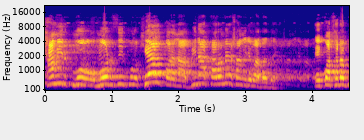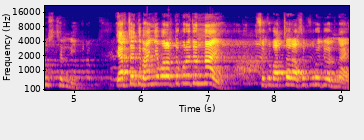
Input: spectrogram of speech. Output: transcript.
স্বামীর মর্জির কোনো খেয়াল করে না, বিনা কারণে স্বামীর বাধা দেয়। এই কথাটা বুঝছেন নি এর চাইতে ভাঙ্গে বলার তো প্রয়োজন নাই। ছোট বাচ্চার আছে, প্রয়োজন নাই।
